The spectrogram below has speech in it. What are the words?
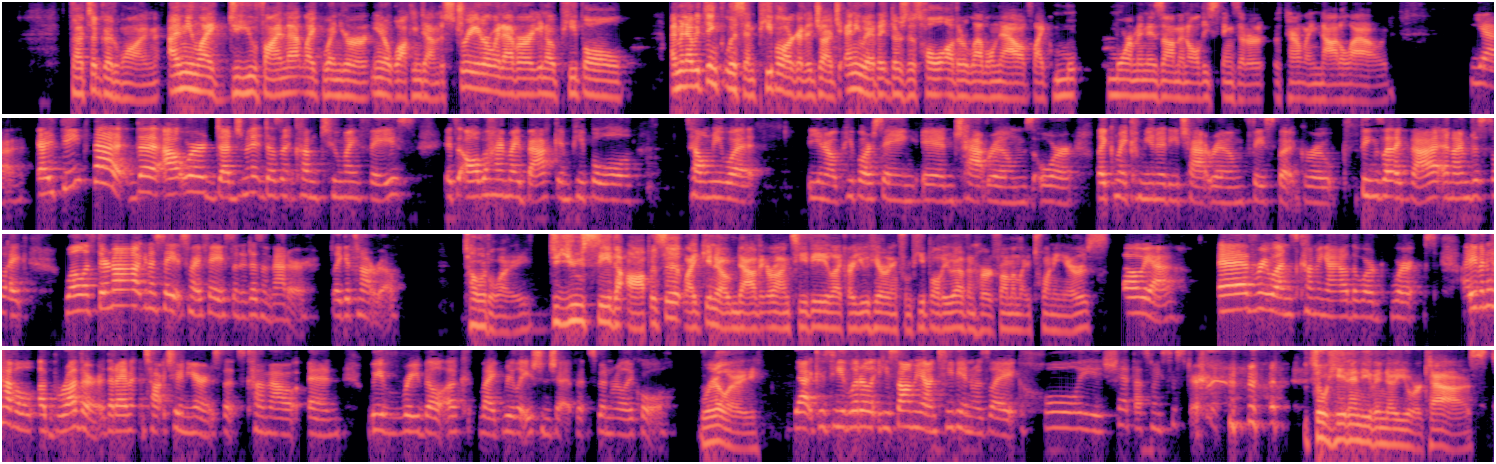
That's a good one. I mean, like, do you find that like when you're, you know, walking down the street or whatever, you know, people, I mean, I would think, listen, people are going to judge anyway, but there's this whole other level now of like Mormonism and all these things that are apparently not allowed. Yeah. I think that the outward judgment doesn't come to my face it's all behind my back and people will tell me what you know people are saying in chat rooms or like my community chat room facebook group things like that and i'm just like well if they're not going to say it to my face then it doesn't matter like it's not real totally do you see the opposite like you know now that you're on tv like are you hearing from people that you haven't heard from in like 20 years oh yeah everyone's coming out of the word works. I even have a, a, brother that I haven't talked to in years that's come out and we've rebuilt a like relationship. It's been really cool. Really? Yeah, because he literally he saw me on TV and was like, "Holy shit, that's my sister." so he didn't even know you were cast.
